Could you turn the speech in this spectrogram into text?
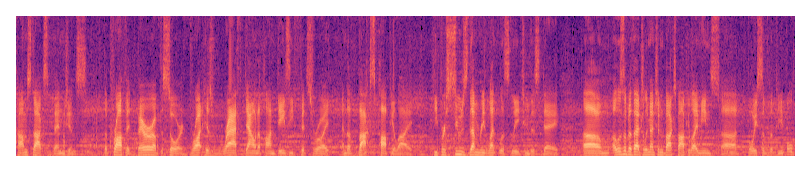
Comstock's vengeance. The prophet, bearer of the sword, brought his wrath down upon Daisy Fitzroy and the Vox Populi. He pursues them relentlessly to this day. Um, Elizabeth actually mentioned Vox Populi means uh, voice of the people.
